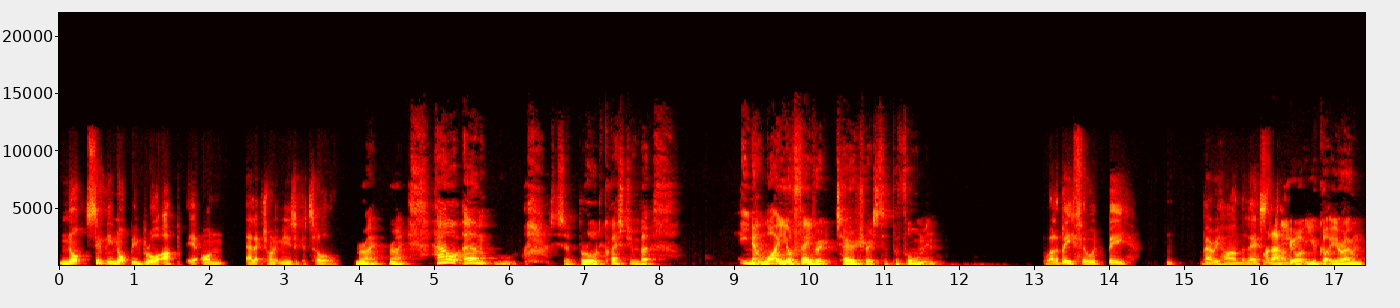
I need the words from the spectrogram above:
not simply not been brought up on electronic music at all. Right, right. How? Um, it's a broad question, but you know, what are your favourite territories to perform in? Well, Ibiza would be very high on the list. Well, that's your. You've got your own.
